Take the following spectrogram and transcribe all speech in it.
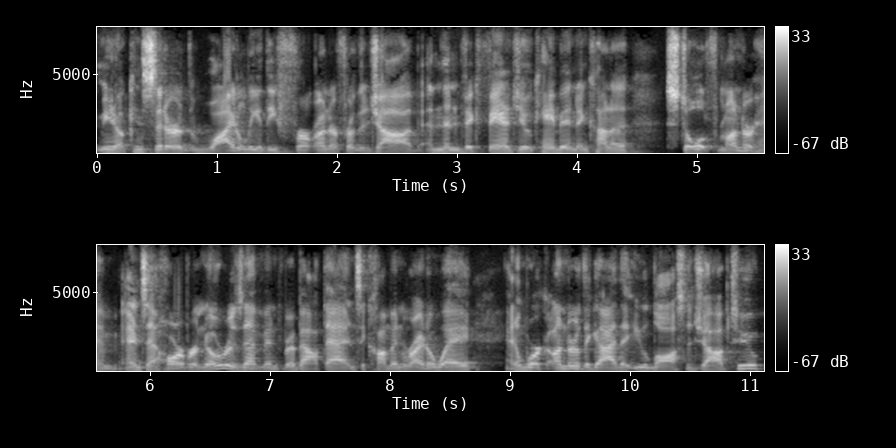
you know, considered widely the front runner for the job. And then Vic Fangio came in and kind of stole it from under him. And to harbor no resentment about that and to come in right away and work under the guy that you lost the job to,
